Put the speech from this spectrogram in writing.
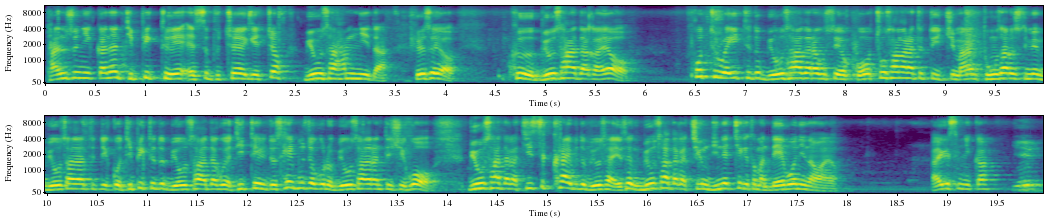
단수니까는 depict에 s 붙여야겠죠? 묘사합니다. 그래서요. 그 묘사하다가요. 포트레이트도 묘사하다라고 쓰였고 초상화라는 뜻도 있지만 동사로 쓰면 묘사하다는 뜻도 있고 디픽트도 묘사하다고요. 디테일도 세부적으로 묘사하다는 뜻이고 묘사하다가 디스크라이브도 묘사해요. 그래서 묘사하다가 지금 니네 책에서만 네 번이 나와요. 알겠습니까? 예.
